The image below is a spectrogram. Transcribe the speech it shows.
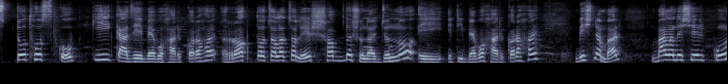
স্টোথোস্কোপ কি কাজে ব্যবহার করা হয়? রক্ত চলাচলের শব্দ শোনার জন্য এই, এটি ব্যবহার করা হয়। বিশ নম্বর, বাংলাদেশের কোন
